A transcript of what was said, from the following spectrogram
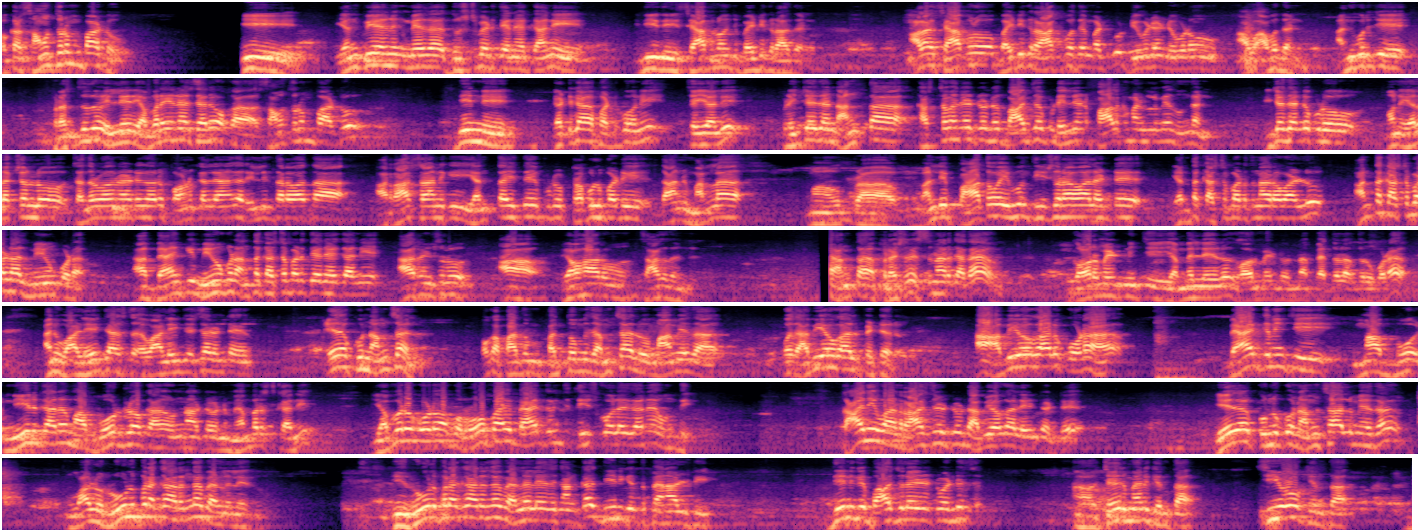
ఒక సంవత్సరం పాటు ఈ ఎన్పిఐ మీద దృష్టి పెడితేనే కానీ ఇది ఇది శాపలోంచి బయటికి రాదండి. అలా శాపలో బయటికి రాకపోతే మటుకు డివిడెండ్ ఇవ్వడం అవ్వదండి. అందు గురించి ప్రస్తుతం వెళ్ళేది ఎవరైనా సరే ఒక సంవత్సరం పాటు దీన్ని గట్టిగా పట్టుకొని చేయాలి. ఇప్పుడు ఇచ్చేదంటే అంత కష్టమైనటువంటి బాధ్యత ఇప్పుడు వెళ్ళిన పాలక మండలి మీద ఉందండి. ఇచ్చేదంటే ఇప్పుడు మన ఎలక్షన్లో చంద్రబాబు నాయుడు గారు పవన్ కళ్యాణ్ గారు వెళ్ళిన తర్వాత ఆ రాష్ట్రానికి ఎంత అయితే ఇప్పుడు ట్రబుల్ పడి దాన్ని మళ్ళా మళ్ళీ పాత వైభవం తీసుకురావాలంటే ఎంత కష్టపడుతున్నారో వాళ్ళు అంత కష్టపడాలి మేము కూడా. ఆ బ్యాంక్కి మేము కూడా అంత కష్టపడితేనే కానీ ఆరు నిమిషాలు ఆ వ్యవహారం సాగదండి. అంత ప్రెషర్ ఇస్తున్నారు కదా. గవర్నమెంట్ నుంచి ఎమ్మెల్యేలు గవర్నమెంట్ ఉన్న పెద్దలందరూ కూడా అని వాళ్ళు ఏం చేస్తారు వాళ్ళు ఏం చేశారంటే ఏదో కొన్ని అంశాలు ఒక పద పంతొమ్మిది అంశాలు మా మీద కొద్ది అభియోగాలు పెట్టారు. ఆ అభియోగాలు కూడా బ్యాంక్ నుంచి మా బో నేను కానీ మా బోర్డులో కానీ ఉన్నటువంటి మెంబర్స్ కానీ ఎవరు కూడా ఒక రూపాయి బ్యాంక్ నుంచి తీసుకోలేదనే ఉంది. కానీ వాళ్ళు రాసినటువంటి అభియోగాలు ఏంటంటే ఏదో కొన్ని కొన్ని అంశాల మీద వాళ్ళు రూల్ ప్రకారంగా వెళ్ళలేదు. ఈ రూల్ ప్రకారంగా వెళ్ళలేదు కనుక దీనికి ఇంత పెనాల్టీ. దీనికి బాధ్యులైనటువంటి చైర్మన్కి ఇంత సిఇఓకి ఇంత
